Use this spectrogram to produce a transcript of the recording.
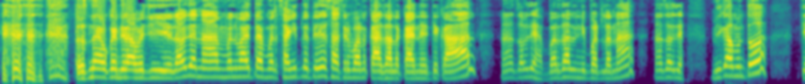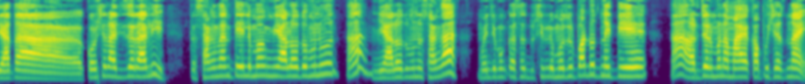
तस नाही हो रावाजी. जाऊ द्या ना. मला माहीत आहे मला सांगितलं ते. सासरेबानं काय झालं काय नाही ते काल. जाऊ द्या. बरं झालं निपटलं ना. जाऊ द्या. मी काय म्हणतो ते आता कौशलाजी जर आली तर सांगणार ना तेल मग. मी आलो होतो म्हणून. हा मी आलो होतो म्हणून सांगा. म्हणजे मग कसं दुसरीकडे मजूर पाठवत नाही ते. हा अर्जंट म्हणा माया कापूस येत नाही.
